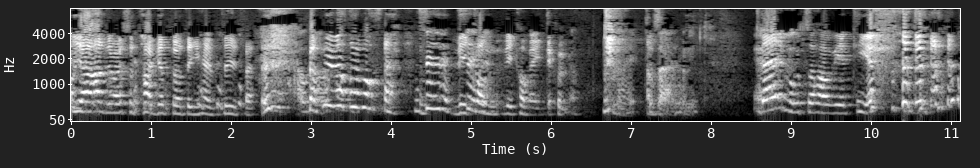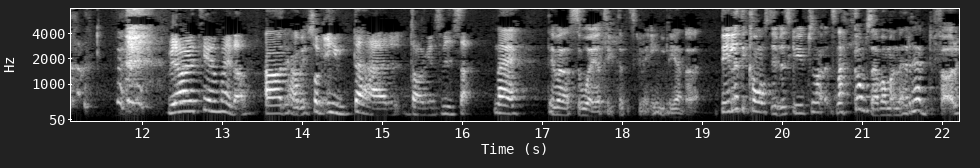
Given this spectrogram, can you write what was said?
Jag har aldrig varit så taggad på någonting i hela mitt för. Alltså, Nu måste, jag måste! Vi, kom, vi kommer inte sjunga. Nej, tyvärr hörni. Däremot så har vi ett tema. vi har ett tema idag Ja, det har vi. som inte är dagens visa. Nej, det var så jag tyckte att vi skulle inleda det. Det är lite konstigt, vi ska ju sna- snacka om så vad man är rädd för.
